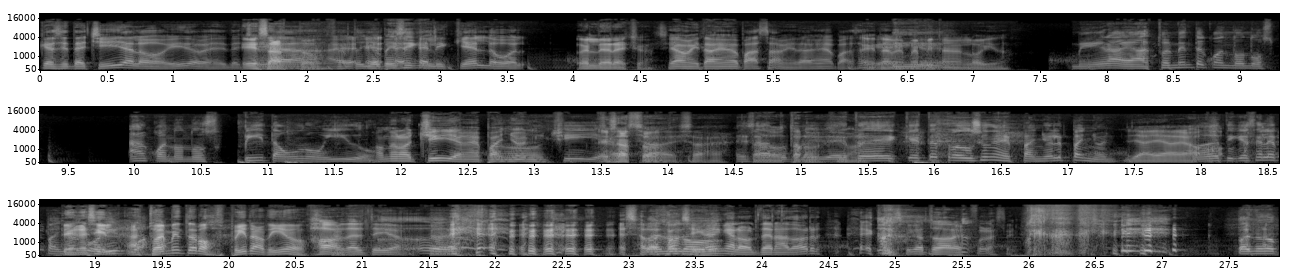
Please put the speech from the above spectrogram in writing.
Que si te chilla los oídos. Que si te chilla Exacto. El, yo pensé el- que- el izquierdo o el. el derecho. Sí, a mí también me pasa. A mí también me A pasa. mí que- también me pitan el oído. Mira, actualmente cuando nos... Ah, cuando nos pita un oído. Cuando nos chillan en cuando español. nos chilla. Exacto. Exacto. porque traducción. este, es que esta es traducción en español, español. Ya, ya, ya. No, que es el español Tienes que decir, actualmente los pita, tío. Joder, tío. Eso lo Cuando consigo no- en el ordenador. consigo todas las frases. Cuando nos,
